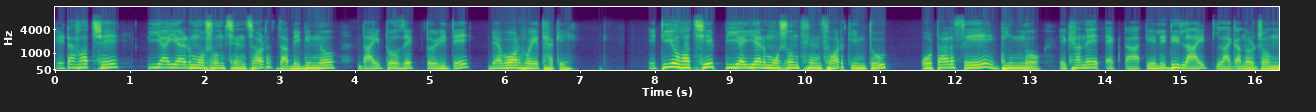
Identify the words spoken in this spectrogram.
এটা হচ্ছে পিআইআর মোশন সেন্সর যা বিভিন্ন ডাই প্রজেক্ট তৈরিতে ব্যবহার হয়ে থাকে। এটিও হচ্ছে পিআইআর মোশন সেন্সর কিন্তু ওটার চেয়ে ভিন্ন। এখানে একটা এলইডি লাইট লাগানোর জন্য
